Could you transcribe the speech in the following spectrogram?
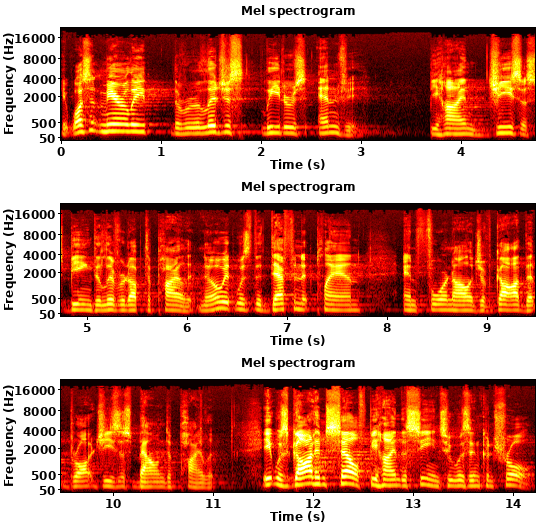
It wasn't merely the religious leaders' envy behind Jesus being delivered up to Pilate. No, it was the definite plan and foreknowledge of God that brought Jesus bound to Pilate. It was God Himself behind the scenes who was in control.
